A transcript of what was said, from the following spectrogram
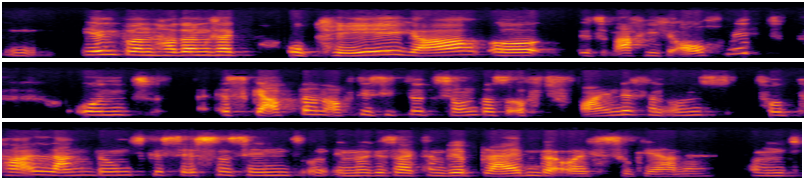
äh, irgendwann hat er dann gesagt, okay, ja, äh, jetzt mache ich auch mit. Und es gab dann auch die Situation, dass oft Freunde von uns total lang bei uns gesessen sind und immer gesagt haben, wir bleiben bei euch so gerne. Und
